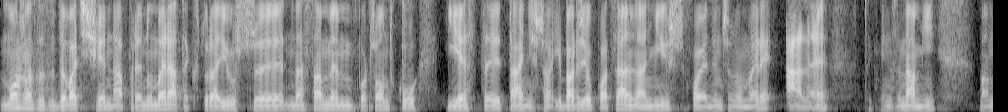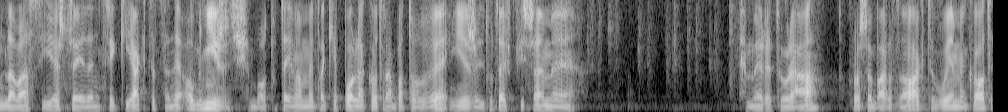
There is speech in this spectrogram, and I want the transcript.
można zdecydować się na prenumeratę, która już e, na samym początku jest tańsza i bardziej opłacalna niż pojedyncze numery, ale tak między nami, mam dla Was jeszcze jeden trik, jak te ceny obniżyć, bo tutaj mamy takie pole kod rabatowy i jeżeli tutaj wpiszemy emerytura, proszę bardzo, aktywujemy kod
